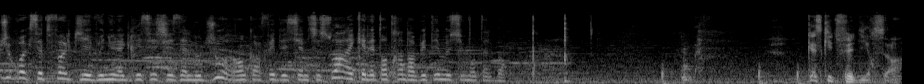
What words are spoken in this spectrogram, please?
Je crois que cette folle qui est venue l'agresser chez elle l'autre jour a encore fait des siennes ce soir et qu'elle est en train d'embêter Monsieur Montalban. Qu'est-ce qui te fait dire ça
